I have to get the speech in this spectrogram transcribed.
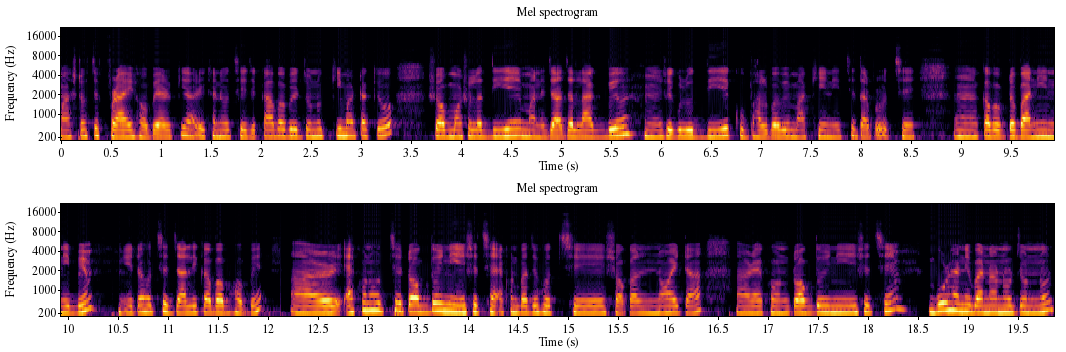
মাছটা হচ্ছে ফ্রাই হবে আর কি আর এখানে হচ্ছে যে কাবাবের জন্য কিমাটাকেও সব মশলা দিয়ে মানে যা যা লাগবে সেগুলো দিয়ে খুব ভালোভাবে মাখিয়ে নিচ্ছে। তারপর হচ্ছে কাবাবটা বানিয়ে নেবে। এটা হচ্ছে জালি কাবাব হবে। আর এখন হচ্ছে টক দই নিয়ে এসেছে। এখন বাজে হচ্ছে সকাল নয়টা। আর এখন টক দই নিয়ে এসেছে। বুরহানি বানানোর জন্য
